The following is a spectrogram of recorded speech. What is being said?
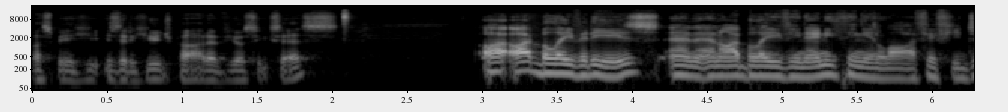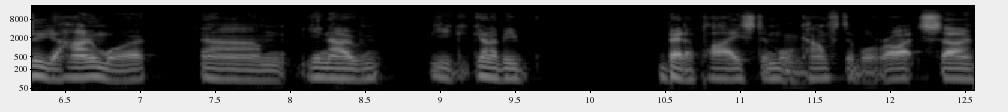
must be. A, is it a huge part of your success? I, I believe it is, and, and I believe in anything in life. If you do your homework, um, you know you're going to be better placed and more comfortable, right? So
